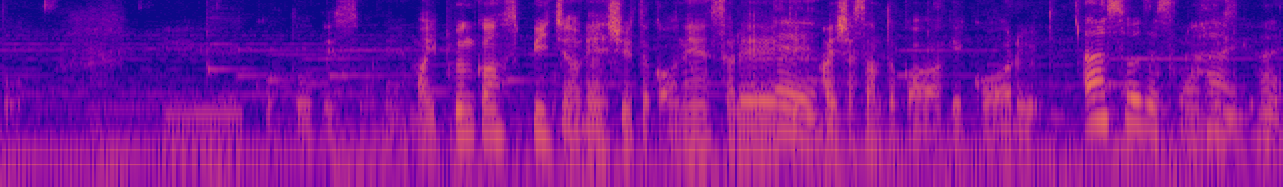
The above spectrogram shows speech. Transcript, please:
ということですよね。まあ、1分間スピーチの練習とかはね、されてええる会社さんとかは結構あるあそうですか。はいはい。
